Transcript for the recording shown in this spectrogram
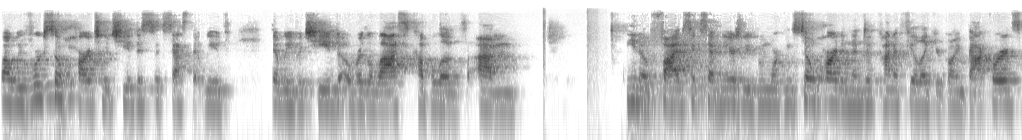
wow, we've worked so hard to achieve the success that we've that we've achieved over the last couple of um, you know five six seven years. We've been working so hard and then to kind of feel like you're going backwards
